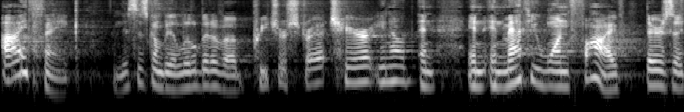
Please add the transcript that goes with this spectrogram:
I think, and this is going to be a little bit of a preacher stretch here, you know, and in, in Matthew 1 5, there's a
